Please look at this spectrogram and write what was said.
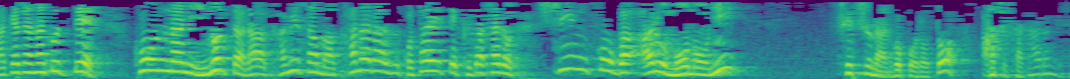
だけじゃなくって、こんなに祈ったら神様必ず答えてくださる信仰があるものに、切な心と熱さがあるんです。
